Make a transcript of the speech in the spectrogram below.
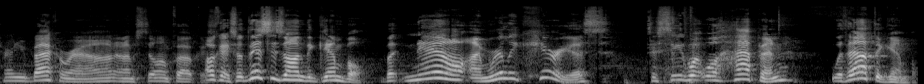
Turn you back around, and I'm still in focus. Okay, so this is on the gimbal. But now I'm really curious to see what will happen without the gimbal.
